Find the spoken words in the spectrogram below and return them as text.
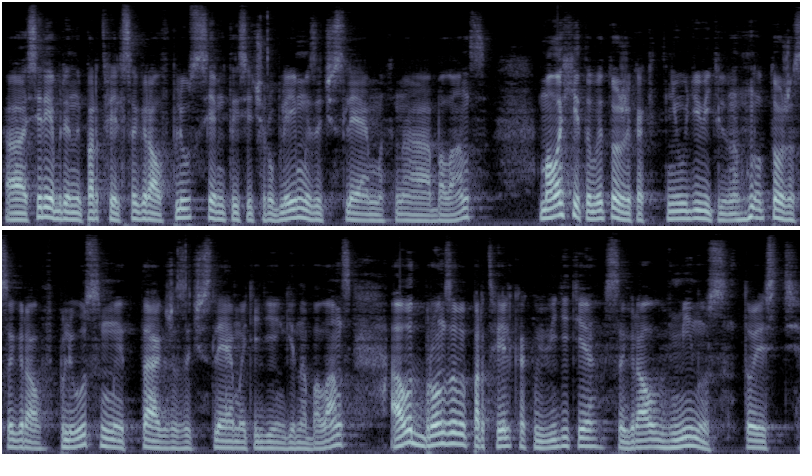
А, серебряный портфель сыграл в плюс 7000 рублей, мы зачисляем их на баланс. Малахитовый тоже, как это неудивительно, но тоже сыграл в плюс, мы также зачисляем эти деньги на баланс. А вот бронзовый портфель, как вы видите, сыграл в минус, то есть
